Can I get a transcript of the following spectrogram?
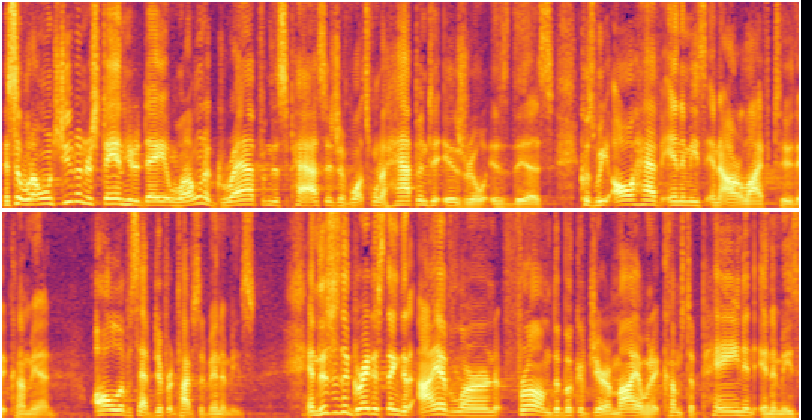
And so, what I want you to understand here today, and what I want to grab from this passage of what's going to happen to Israel is this, because we all have enemies in our life too that come in. All of us have different types of enemies. And this is the greatest thing that I have learned from the book of Jeremiah when it comes to pain and enemies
